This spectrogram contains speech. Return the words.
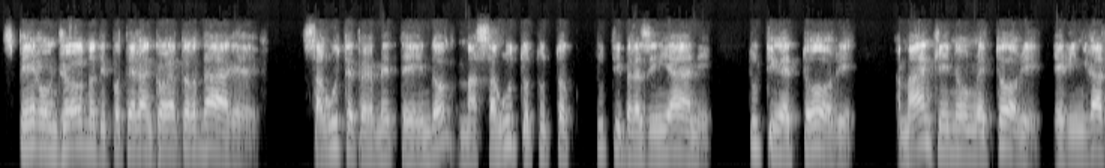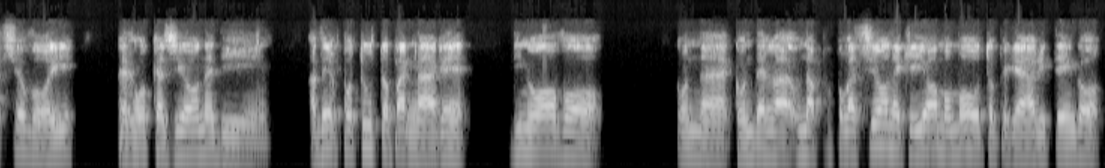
Spero un giorno di poter ancora tornare, salute permettendo, ma saluto tutto, tutti i brasiliani, tutti i lettori, ma anche i non lettori e ringrazio voi per l'occasione di aver potuto parlare di nuovo con, con della, una popolazione che io amo molto perché la ritengo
